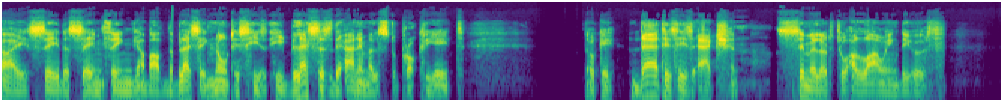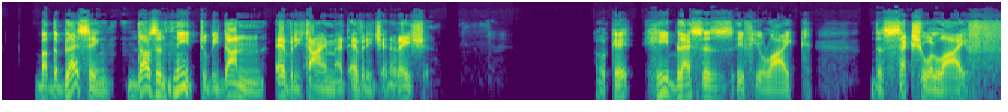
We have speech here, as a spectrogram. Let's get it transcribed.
I say the same thing about the blessing. Notice he, he blesses the animals to procreate. Okay. That is his action, similar to allowing the earth. But the blessing doesn't need to be done every time at every generation. Okay? He blesses, if you like, the sexual life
